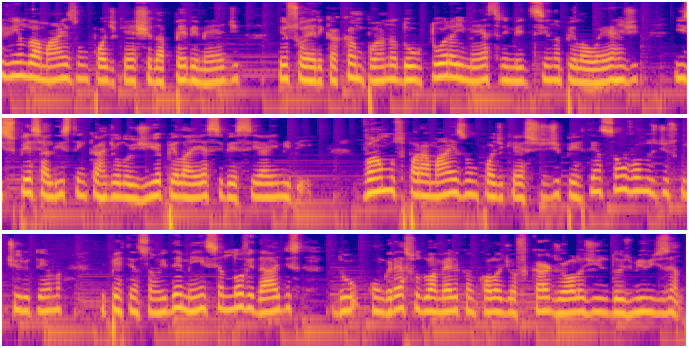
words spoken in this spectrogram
Bem-vindo a mais um podcast da PebMed. Eu sou Érica Campana, doutora e mestre em medicina pela UERJ e especialista em cardiologia pela SBC-AMB. Vamos para mais um podcast de hipertensão. Vamos discutir o tema hipertensão e demência, novidades do Congresso do American College of Cardiology de 2019.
